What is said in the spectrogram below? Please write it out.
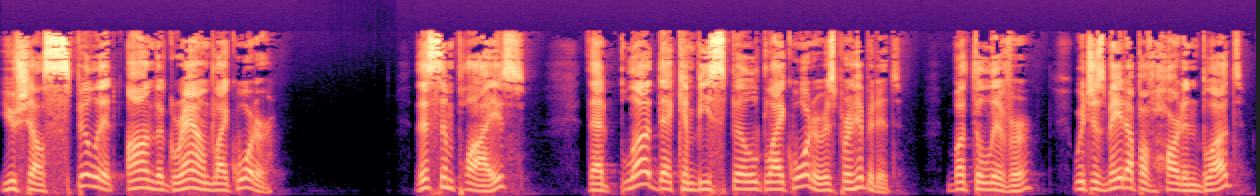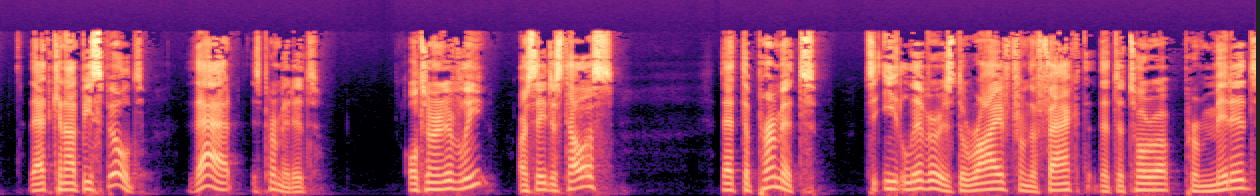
You shall spill it on the ground like water. This implies that blood that can be spilled like water is prohibited. But the liver, which is made up of hardened blood, that cannot be spilled. That is permitted. Alternatively, our sages tell us that the permit to eat liver is derived from the fact that the Torah permitted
